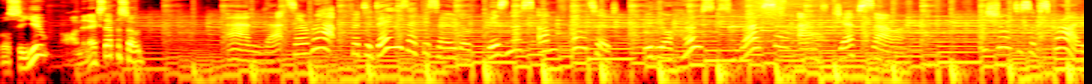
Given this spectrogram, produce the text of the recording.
We'll see you on the next episode. And that's a wrap for today's episode of Business Unfiltered with your hosts, Mercer and Jeff Sauer. Be sure to subscribe,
